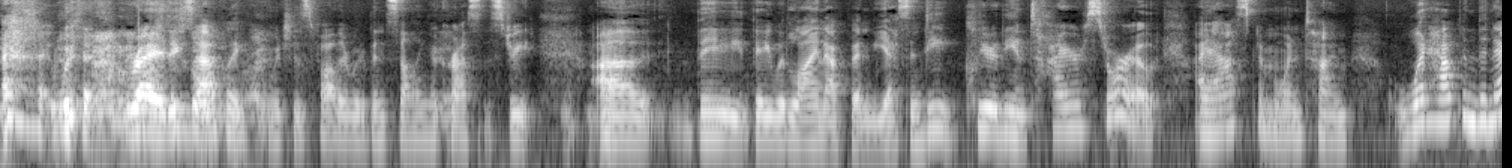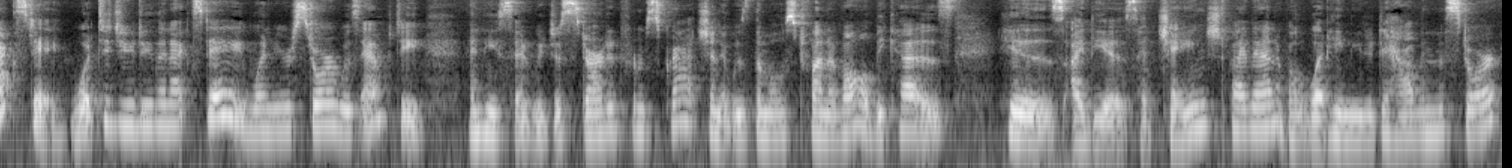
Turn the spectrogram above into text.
his, his right, must have sold exactly, right? which his father would have been selling Yeah. across the street. Uh, they they would line up and yes, indeed, clear the entire store out. I asked him one time, "What happened the next day? What did you do the next day when your store was empty?" And he said, "We just started from scratch, and it was the most fun of all because." His ideas had changed by then about what he needed to have in the store,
